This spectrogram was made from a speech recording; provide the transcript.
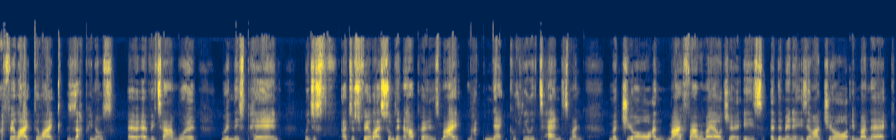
I feel like they're like zapping us uh, every time we're we're in this pain we just I just feel like something happens, my my neck was really tense, my my jaw and my fibromyalgia is at the minute is in my jaw, in my neck.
